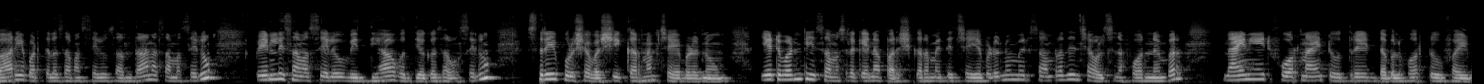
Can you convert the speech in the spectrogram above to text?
భార్య భర్తల సమస్యలు సంతాన సమస్యలు పెళ్ళి సమస్యలు విద్యా ఉద్యోగ సమస్యలు స్త్రీ పురుష వశీకరణం చేయబడును. ఎటువంటి సమస్యలకైనా పరిష్కారం అయితే చేయబడును. మీరు సంప్రదించవలసిన phone number nine eight four nine two three double four two five.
